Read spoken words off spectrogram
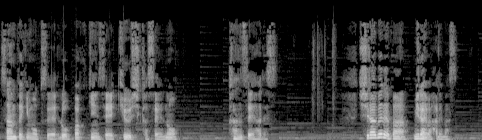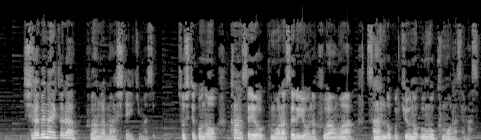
三匹木星、六白金星、九死火星の完成派です。調べれば未来は晴れます。調べないから不安が増していきます。そしてこの感性を曇らせるような不安は3、6、9の運を曇らせます。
